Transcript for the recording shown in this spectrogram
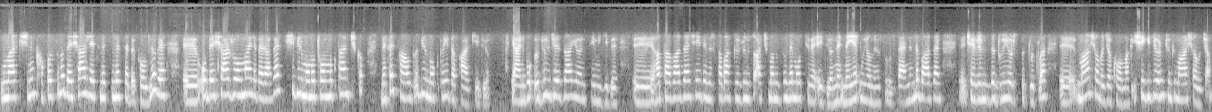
bunlar kişinin kafasını deşarj etmesine sebep oluyor ve e, o deşarj olmayla beraber kişi bir monotonluktan çıkıp nefes aldığı bir noktayı da fark ediyor. Yani bu ödül ceza yöntemi gibi e, hatta bazen şey denir sabah gözünüzü açmanızı ne motive ediyor ne, neye uyanıyorsunuz dendiğinde bazen e, çevremizde duyuyoruz sıklıkla e, maaş alacak olmak işe gidiyorum çünkü maaş alacağım.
